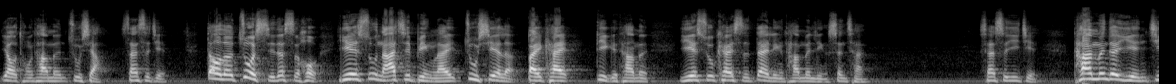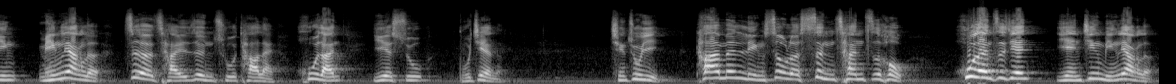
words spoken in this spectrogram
要同他们住下。三十节，到了坐席的时候，耶稣拿起饼来注谢了，掰开递给他们。耶稣开始带领他们领圣餐。三十一节。他们的眼睛明亮了，这才认出他来。忽然，耶稣不见了。请注意，他们领受了圣餐之后，忽然之间眼睛明亮了，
